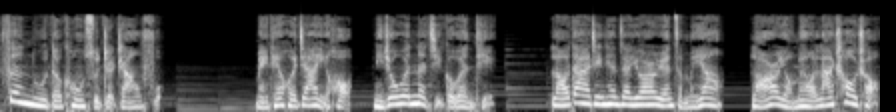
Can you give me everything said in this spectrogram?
愤怒地控诉着丈夫：“每天回家以后，你就问那几个问题：老大今天在幼儿园怎么样？老二有没有拉臭臭？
